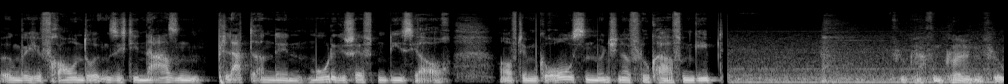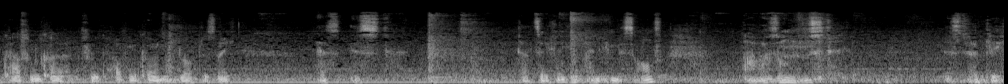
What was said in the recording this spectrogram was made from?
Irgendwelche Frauen drücken sich die Nasen platt an den Modegeschäften, die es ja auch auf dem großen Münchner Flughafen gibt. Flughafen Köln, Flughafen Köln, Flughafen Köln, man glaubt es nicht. Es ist tatsächlich ein Imbiss auf, aber sonst ist wirklich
